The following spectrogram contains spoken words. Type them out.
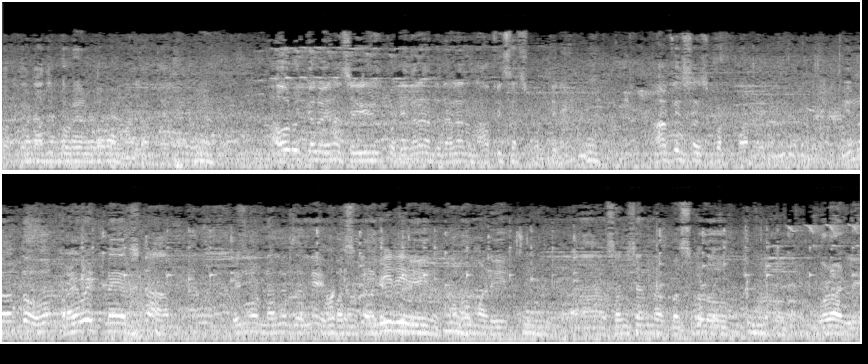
ಬರ್ತದೆ ಅದಕ್ಕೆ ಮಾತಾಡ್ತಾ ಇದ್ದಾರೆ ಅವರು ಕೆಲವು ಏನೋ ಸಹಿ ಕೊಟ್ಟಿದ್ದಾರೆ. ಅದನ್ನೆಲ್ಲ ನಾನು ಆಫೀಸರ್ಸ್ ಕೊಡ್ತೀನಿ. ಆಫೀಸರ್ಸ್ ಕೊಟ್ಟು ಮಾಡ್ತೀನಿ ಇನ್ನೊಂದು ಪ್ರೈವೇಟ್ ಪ್ಲೇಯರ್ಸ್ನ ಬೆಂಗಳೂರು ನಗರದಲ್ಲಿ ಬಸ್ಗಳಿಗೆ ಅಲೋ ಮಾಡಿ ಸಣ್ಣ ಸಣ್ಣ ಬಸ್ಗಳು ಓಡಾಡಲಿ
